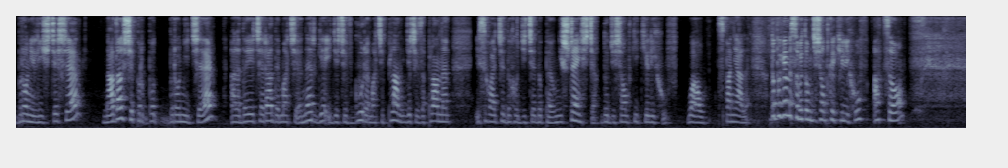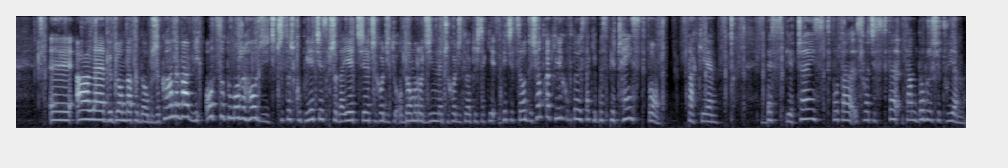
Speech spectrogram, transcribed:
Broniliście się, nadal się bronicie, ale dajecie radę, macie energię, idziecie w górę, macie plan, idziecie za planem i słuchajcie, dochodzicie do pełni szczęścia, do dziesiątki kielichów. Wow, wspaniale. Dopowiemy sobie tą dziesiątkę kielichów, a co? Yy, ale wygląda to dobrze. Kochane wagi, o co tu może chodzić? Czy coś kupujecie, sprzedajecie, czy chodzi tu o dom rodzinny, czy chodzi tu o jakieś takie, wiecie co, dziesiątka kielichów to jest takie bezpieczeństwo, takie bezpieczeństwo, ta, słuchajcie, swe, tam dobrze się czujemy,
